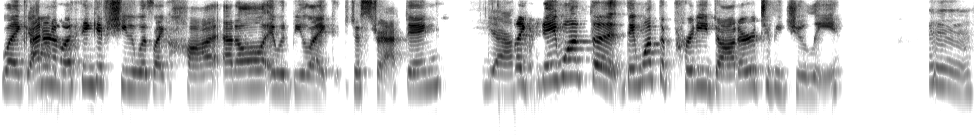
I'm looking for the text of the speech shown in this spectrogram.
Like, I don't know. I think if she was like hot at all, it would be like distracting. Yeah. Like they want the they want the pretty daughter to be Julie. Mm,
